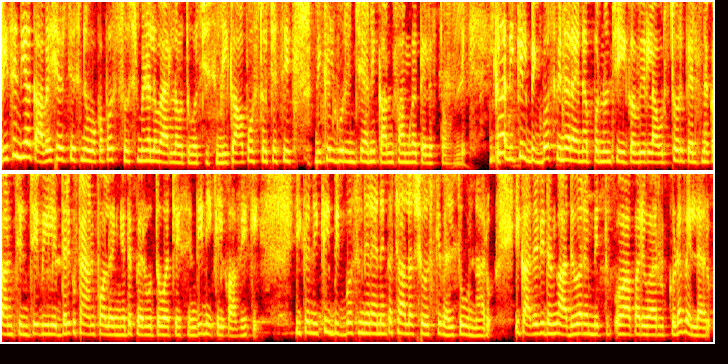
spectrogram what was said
రీసెంట్గా కావ్య షేర్ చేసిన ఒక పోస్ట్ సోషల్ మీడియాలో వైరల్ అవుతూ వచ్చేసింది. ఇక ఆ పోస్ట్ వచ్చేసి నిఖిల్ గురించి అని కన్ఫామ్గా తెలుస్తోంది. ఇక నిఖిల్ బిగ్ బాస్ విన్నర్ అయినప్పటి నుంచి ఇక వీరి లవ్ స్టోరీ తెలిసిన కాంచించి వీళ్ళిద్దరికి ఫ్యాన్ ఫాలోయింగ్ అయితే పెరుగుతూ వచ్చేసింది నిఖిల్ కావ్యకి. ఇక నిఖిల్ బిగ్ బాస్ విన్నర్ అయినాక చాలా షోస్కి వెళ్తూ ఉన్నారు. ఇక అదేవిధంగా ఆదివారం మిత్ పరివారు కూడా వెళ్ళారు.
